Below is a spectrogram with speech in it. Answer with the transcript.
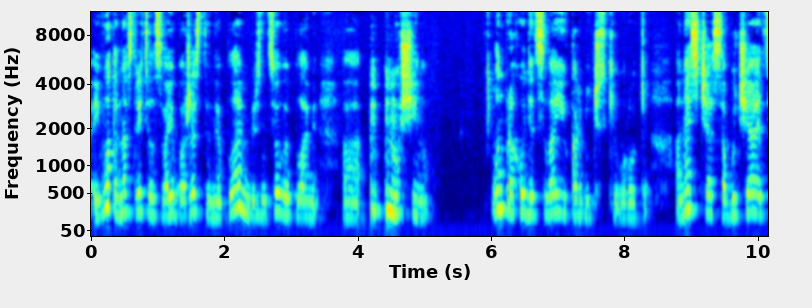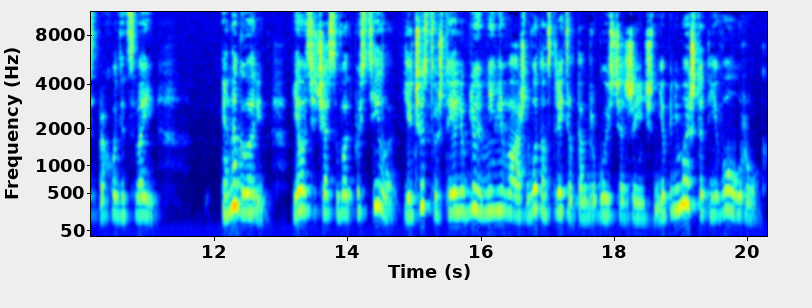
И вот она встретила свое божественное пламя, березнецовое пламя, а, мужчину. Он проходит свои кармические уроки. Она сейчас обучается, проходит свои. И она говорит, я вот сейчас его отпустила, я чувствую, что я люблю, и мне не важно. Вот он встретил там другую сейчас женщину. Я понимаю, что это его урок.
